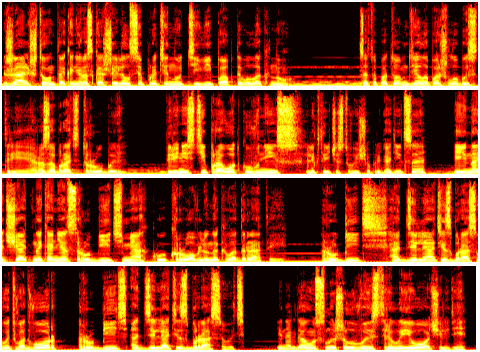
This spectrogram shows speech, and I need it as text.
Жаль, что он так и не раскошелился протянуть ТВ по оптоволокну. Зато потом дело пошло быстрее. Разобрать трубы, перенести проводку вниз, электричество еще пригодится, и начать, наконец, рубить мягкую кровлю на квадраты. Рубить, отделять и сбрасывать во двор, рубить, отделять и сбрасывать. Иногда он слышал выстрелы и очереди –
